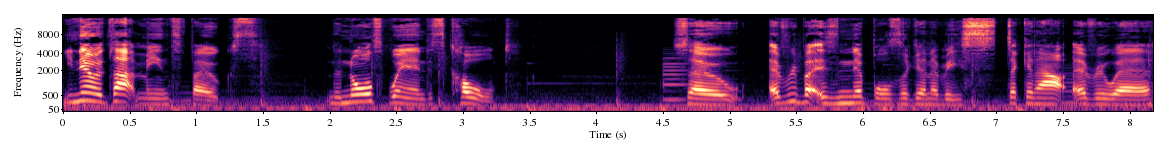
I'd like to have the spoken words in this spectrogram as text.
You know what that means, folks. The north wind is cold. So everybody's nipples are going to be sticking out everywhere.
